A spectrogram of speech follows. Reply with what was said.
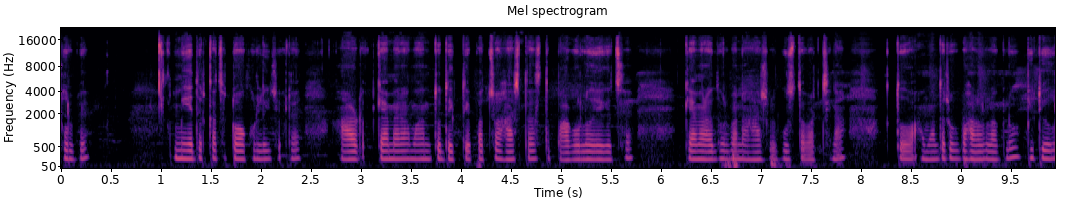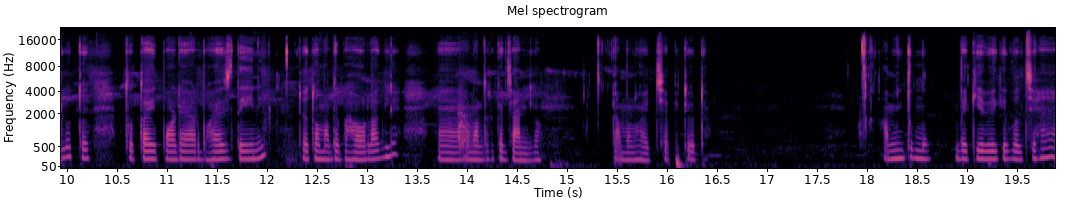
চলবে। মেয়েদের কাছে টক হলেই চলে। আর ক্যামেরাম্যান তো দেখতে পাচ্ছ হাসতে হাসতে পাগল হয়ে গেছে। ক্যামেরা ধরবে না, হাসবে, বুঝতে পারছি না। তো আমাদেরও ভালো লাগল ভিডিওগুলো, তো তো তাই পরে আর ভয়েস দেইনি। তো তোমাদের ভালো লাগলে আমাদেরকে জানিও কেমন হয়েছে ভিডিওটা। আমি তো মুখ বেঁকিয়ে বেঁকিয়ে বলছে হ্যাঁ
